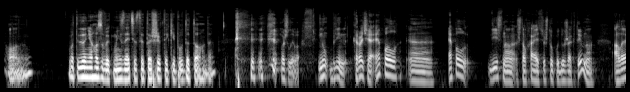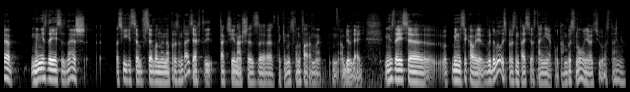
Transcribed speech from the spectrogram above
О, ну. От ти до нього звик. Мені здається, це той шрифт, який був до того, да? Можливо. Ну, блін, коротше, Apple, е, Apple дійсно штовхає цю штуку дуже активно, але мені здається, знаєш, оскільки це все вони на презентаціях, так чи інакше з такими з фанфарами об'являють. Мені здається, от мені цікаво, ви дивились презентацію останньої Apple, там весною, оцю останню.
